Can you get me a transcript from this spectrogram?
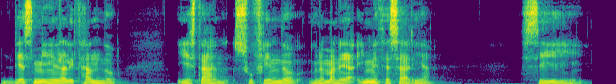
desmineralizando y están sufriendo de una manera innecesaria si,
